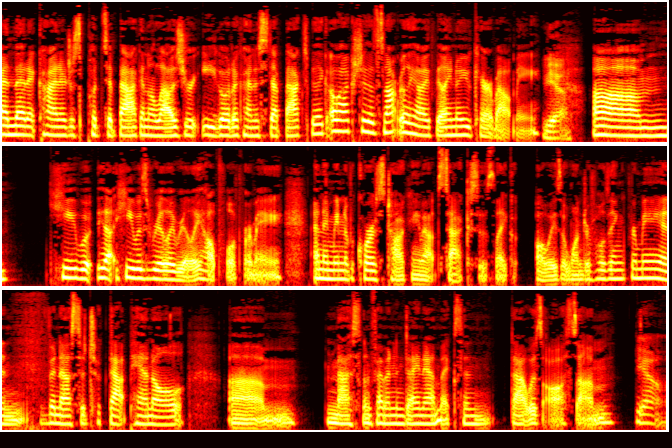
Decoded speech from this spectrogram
and then it kind of just puts it back and allows your ego to kind of step back to be like, oh, actually, that's not really how I feel. I know you care about me. Yeah. Um, he w- he was really really helpful for me and i mean of course talking about sex is like always a wonderful thing for me and vanessa took that panel um masculine feminine dynamics and that was awesome yeah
